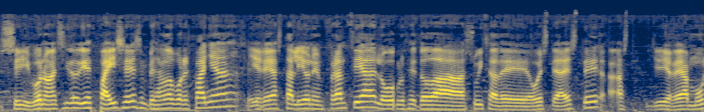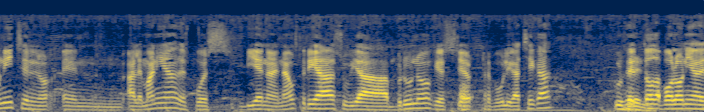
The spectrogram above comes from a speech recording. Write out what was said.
Sí, bueno, han sido 10 países, empezando por España. Llegué hasta Lyon en Francia, luego crucé toda Suiza de oeste a este. hasta- llegué a Múnich en, en Alemania, después Viena en Austria, subí a Brno, que es República Checa. Crucé toda Polonia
